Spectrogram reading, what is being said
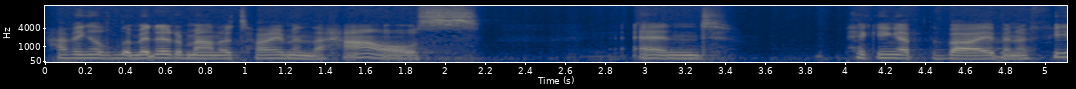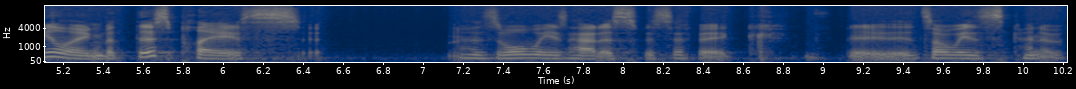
having a limited amount of time in the house and picking up the vibe and a feeling. But this place has always had a specific it's always kind of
